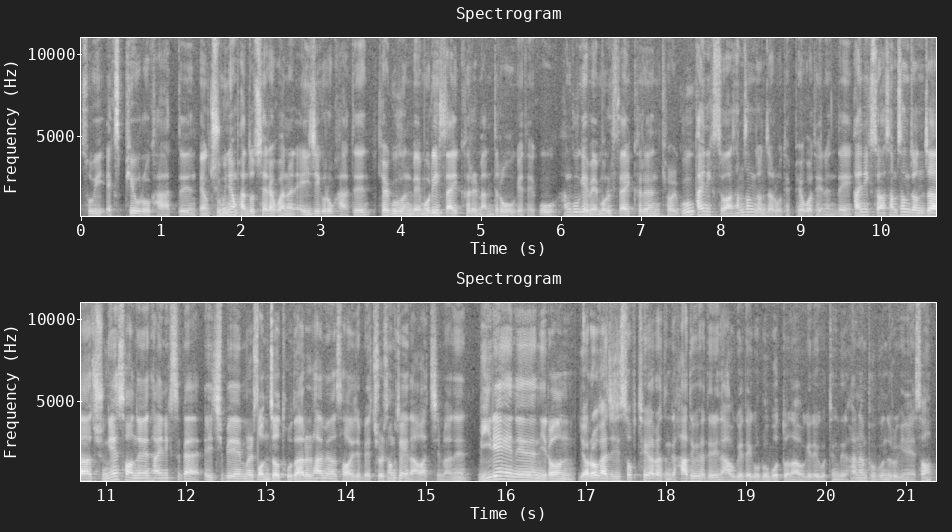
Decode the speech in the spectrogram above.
소위 XPU로 가든 그냥 주문형 반도체라고 하는 ASIC으로 가든 결국은 메모리 사이클을 만들어 오게 되고 한국의 메모리 사이클은 결국 하이닉스와 삼성전자로 대표가 되는데 하이닉스와 삼성전자 중에서는 하이닉스가 HBM을 먼저 도달을 하면서 이제 매출 성장이 나왔지만은 미래에는 이런 여러 가지 소프트웨어라든가 하드웨어들이 나오게 되고 로봇도 나오게 되고 등등 하는 부분으로 인해서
